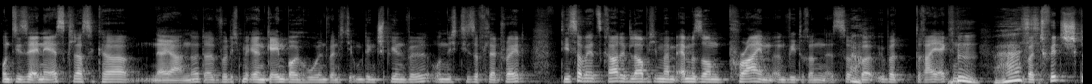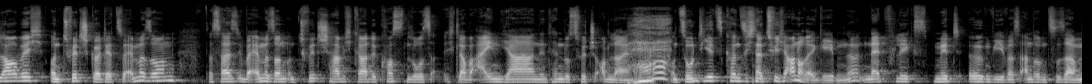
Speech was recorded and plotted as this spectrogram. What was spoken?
Und diese NES-Klassiker, naja, ne, da würde ich mir eher einen Gameboy holen, wenn ich die unbedingt spielen will und nicht diese Flatrate. Die ist aber jetzt gerade, glaube ich, in meinem Amazon Prime irgendwie drin. Ist so über, über drei Ecken. was? Über Twitch, glaube ich. Und Twitch gehört ja zu Amazon. Das heißt, über Amazon und Twitch habe ich gerade kostenlos, ich glaube, ein Jahr Nintendo Switch Online. Und so Deals können sich natürlich auch noch ergeben. Ne? Netflix mit irgendwie was anderem zusammen,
